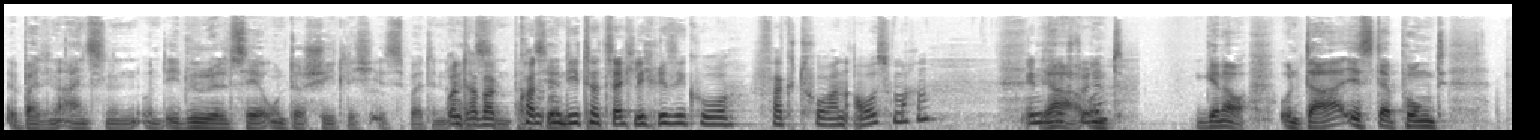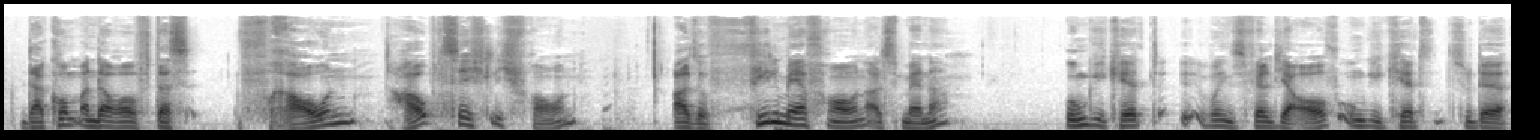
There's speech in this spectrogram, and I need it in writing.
bei den Einzelnen und individuell sehr unterschiedlich ist bei den und Einzelnen. Und aber konnten die tatsächlich Risikofaktoren ausmachen in dieser ja, Studie? Und, genau. Und da ist der Punkt, da kommt man darauf, dass Frauen, hauptsächlich Frauen, also viel mehr Frauen als Männer, Umgekehrt, übrigens fällt ja auf, umgekehrt zu der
